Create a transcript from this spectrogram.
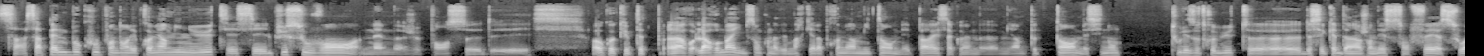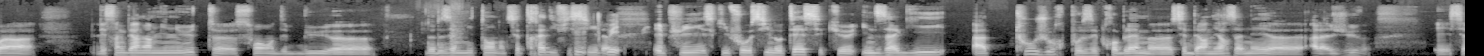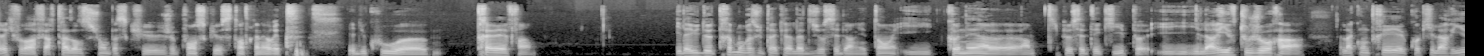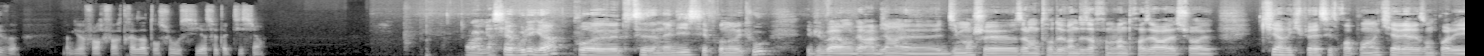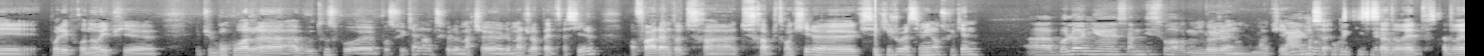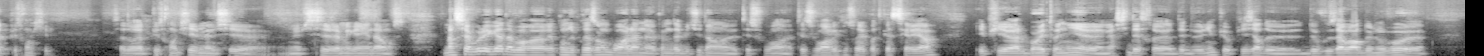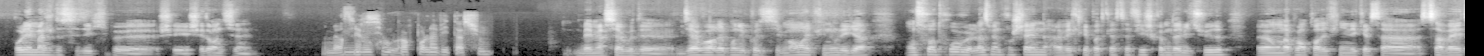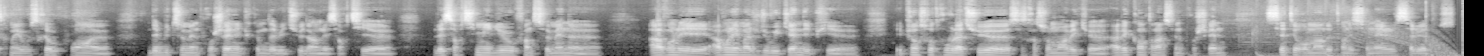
ça, peine beaucoup pendant les premières minutes et c'est le plus souvent, même je pense, des. Oh, quoique peut-être. La, Roma, il me semble qu'on avait marqué à la première mi-temps, mais pareil, ça a quand même euh, mis un peu de temps. Mais sinon, tous les autres buts euh, de ces quatre dernières journées se sont faits soit les cinq dernières minutes, euh, soit en début de deuxième mi-temps. Donc c'est très difficile. Et puis, ce qu'il faut aussi noter, c'est que Inzaghi a toujours posé problème ces dernières années à la Juve. Et c'est vrai qu'il faudra faire très attention parce que je pense que cet entraîneur est, du coup euh, très. Enfin, il a eu de très bons résultats avec la Lazio ces derniers temps. Il connaît euh, un petit peu cette équipe. Il, arrive toujours à la contrer quoi qu'il arrive. Donc il va falloir faire très attention aussi à ce tacticien. Merci à vous les gars pour euh, toutes ces analyses, ces pronos et tout. Et puis bah on verra bien dimanche aux alentours de 22h30, 23h sur qui a récupéré ces trois points, qui avait raison pour les pour les pronos et puis euh, et puis bon courage à, vous tous pour euh, pour ce week-end hein, parce que le match euh, le match va pas être facile. Enfin Adam toi tu seras tu seras plus tranquille. qui c'est qui joue à Milan ce week-end? Bologne samedi soir. Donc, Bologne. ok. ça, devrait être ça devrait être plus tranquille. Ça devrait être plus tranquille même si même si c'est jamais gagné d'avance. Merci à vous les gars d'avoir répondu présent. Bon Alan comme d'habitude hein, t'es souvent t'es souvent avec nous sur les podcasts Serie A. Et puis euh, Alban et Tony, euh, merci d'être euh, d'être venus, puis au plaisir de, de vous avoir de nouveau pour les matchs de ces équipes chez chez Traditionnel. Merci, merci encore pour l'invitation. Ben merci à vous d'y avoir répondu positivement. Et puis nous les gars, on se retrouve la semaine prochaine avec les podcasts affiches comme d'habitude. on n'a pas encore défini lesquels ça ça va être, mais vous serez au courant début de semaine prochaine. Et puis comme d'habitude, hein, les sorties les sorties milieu ou fin de semaine avant les avant les matchs du week-end et puis euh, et puis on se retrouve là-dessus. Euh, ce sera sûrement avec euh, avec Quentin la semaine prochaine. C'était Romain de Traditionnel. Salut à tous.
